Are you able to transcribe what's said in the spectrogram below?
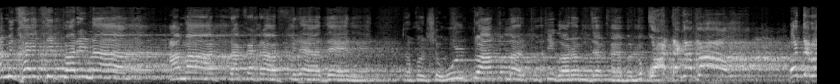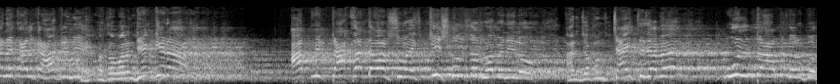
আমি খাইতে পারি না আমার টাকাটা ফিরে দেন তখন সে উল্টো আপনার প্রতি গরম দেখায় বলব ক টাকা পাও? ওতে মানে কালকে হাটে নিয়ে। কথা বলেন। ঠিক কিনা? আপনি টাকা দেওয়ার সময় কি সুন্দরভাবে নিল? আর যখন চাইতে যাবে উল্টো আপনার উপর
